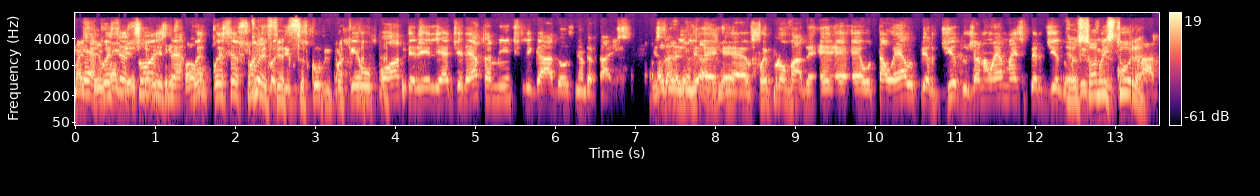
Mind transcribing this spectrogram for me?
Mas é, com exceções, né? Com, com exceções, com Rodrigo, desculpe, porque o Potter ele é diretamente ligado aos Neandertais. É, é, foi provado. É, é, é, o tal elo perdido já não é mais perdido. Eu só mistura. Encontrado.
